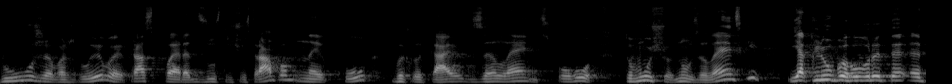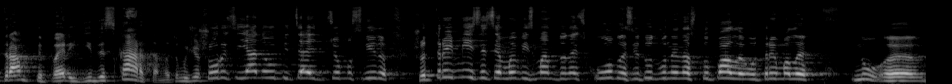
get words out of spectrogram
дуже важливо якраз перед зустрічю з Трампом, на яку викликають Зеленського. Тому що ну Зеленський, як любить говорити е, Трамп, тепер їде з картами. Тому що що росіяни обіцяють цьому світу, що три місяці ми візьмемо Донецьку область, і тут вони наступали, отримали ну е,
